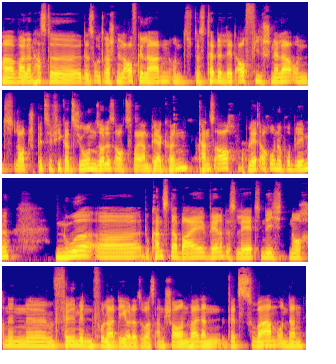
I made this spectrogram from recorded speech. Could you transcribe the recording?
Äh, weil dann hast du das ultra schnell aufgeladen und das Tablet lädt auch viel schneller und laut Spezifikationen soll es auch 2 Ampere können. Kann es auch, lädt auch ohne Probleme. Nur äh, du kannst dabei, während es lädt, nicht noch einen äh, Film in Full HD oder sowas anschauen, weil dann wird es zu warm und dann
